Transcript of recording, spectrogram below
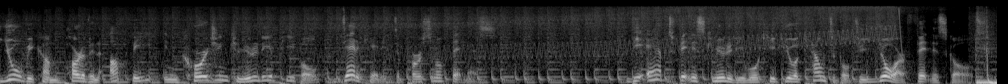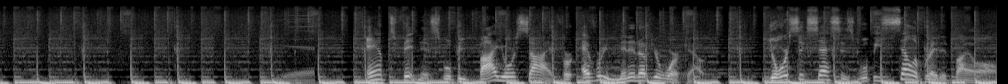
you will become part of an upbeat, encouraging community of people dedicated to personal fitness. The Amped Fitness community will keep you accountable to your fitness goals. Amped Fitness will be by your side for every minute of your workout. Your successes will be celebrated by all.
